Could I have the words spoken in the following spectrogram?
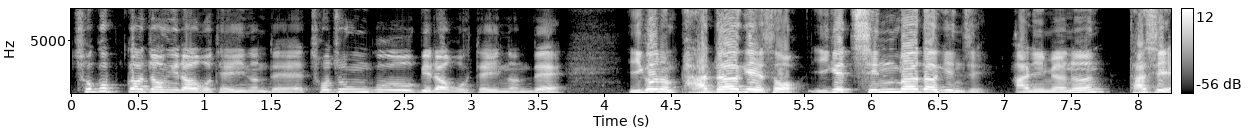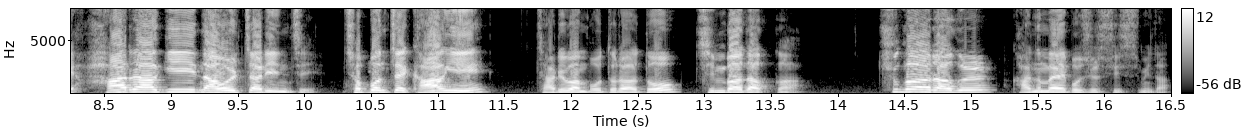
초급 과정이라고 돼 있는데 초중급이라고 돼 있는데 이거는 바닥에서 이게 진바닥인지 아니면은 다시 하락이 나올 자리인지 첫 번째 강의 자료만 보더라도 진바닥과 추가 하락을 가늠해 보실 수 있습니다.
